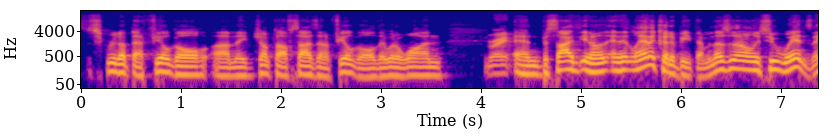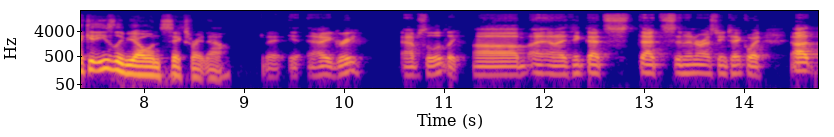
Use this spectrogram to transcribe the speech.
screwed up that field goal. Um, they jumped off sides on a field goal. They would have won. Right. And besides, you know, and Atlanta could have beat them. And those are their only two wins. They could easily be 0 6 right now. I agree. Absolutely. Um, and I think that's that's an interesting takeaway. Uh,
